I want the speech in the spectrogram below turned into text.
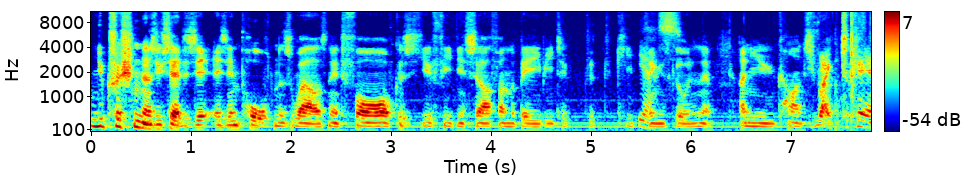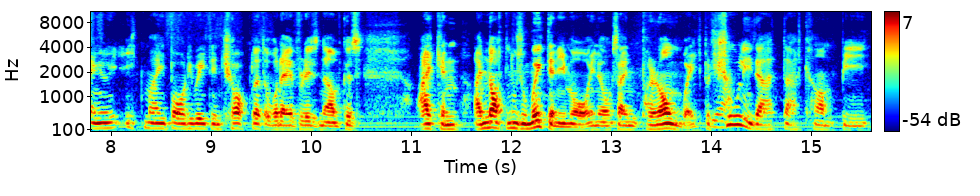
nutrition, as you said, is is important as well, isn't it? For because you're feeding yourself and the baby to, to, to keep Yes. things going, isn't it? And you can't say, right, okay, I'm going to eat my body weight in chocolate or whatever it is now because I can. I'm not losing weight anymore, you know, because I'm putting on weight. But Yeah. surely that that can't be.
